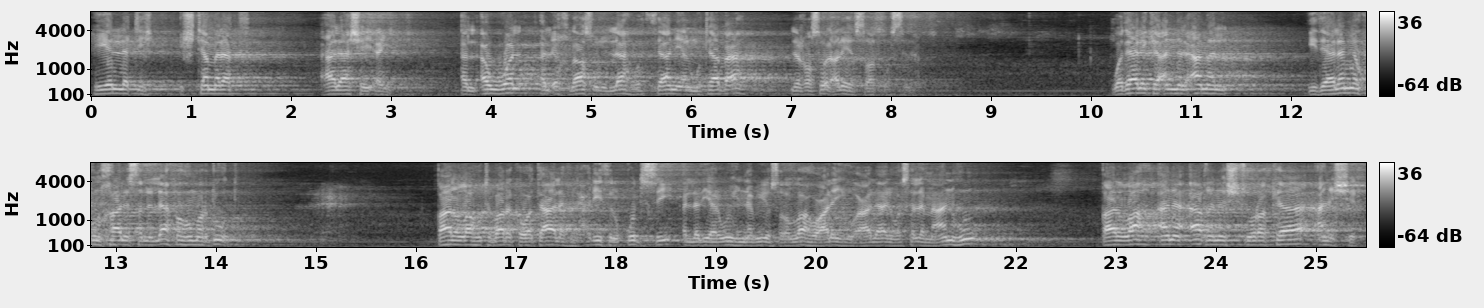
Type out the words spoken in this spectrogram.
هي التي اشتملت على شيئين الأول الإخلاص لله والثاني المتابعة للرسول عليه الصلاة والسلام. وذلك أن العمل إذا لم يكن خالصا لله فهو مردود. قال الله تبارك وتعالى في الحديث القدسي الذي يرويه النبي صلى الله عليه وعلى آله وسلم عنه قال الله أنا أغنى الشركاء عن الشرك.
